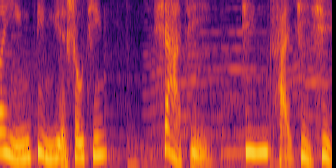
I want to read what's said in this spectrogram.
欢迎订阅收听，下集精彩继续。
